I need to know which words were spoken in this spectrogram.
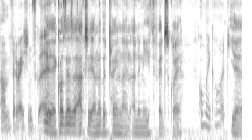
um, Federation Square. Yeah, because there's actually another train line underneath Fed Square. Oh my god. Yeah.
